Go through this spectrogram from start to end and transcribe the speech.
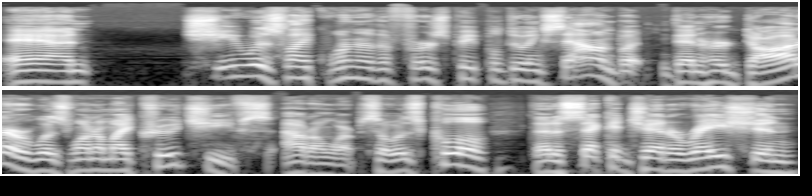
and she was like one of the first people doing sound. But then her daughter was one of my crew chiefs out on Warp. So it was cool that a second generation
